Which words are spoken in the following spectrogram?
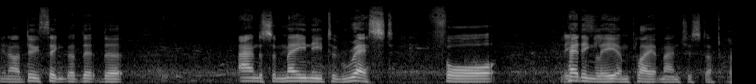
you know, I do think that, that, that Anderson may need to rest for Leeds. Headingley and play at Manchester. Okay.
